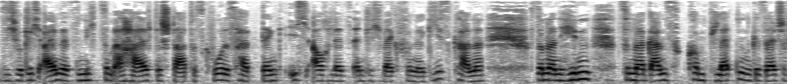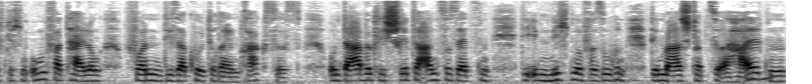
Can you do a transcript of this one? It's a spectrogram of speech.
sich wirklich einsetzen, nicht zum Erhalt des Status quo. Deshalb denke ich auch letztendlich weg von der Gießkanne, sondern hin zu einer ganz kompletten gesellschaftlichen Umverteilung von dieser kulturellen Praxis. Und da wirklich Schritte anzusetzen, die eben nicht nur versuchen, den Maßstab zu erhalten, mhm.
